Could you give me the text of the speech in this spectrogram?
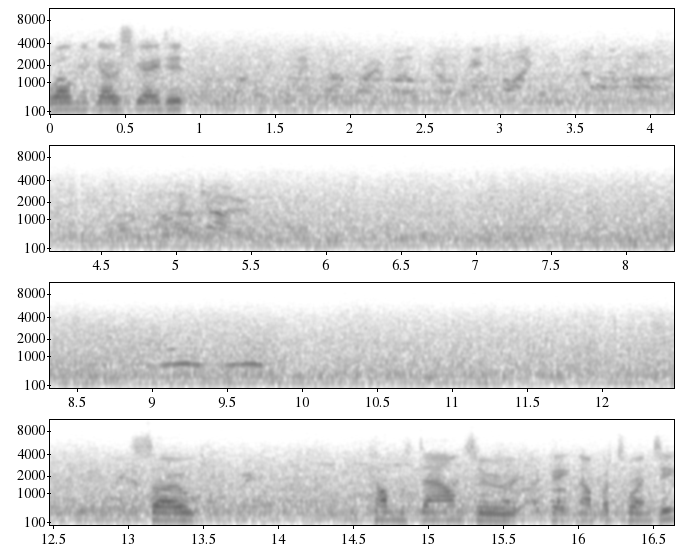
well negotiated. So it comes down to gate number 20,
